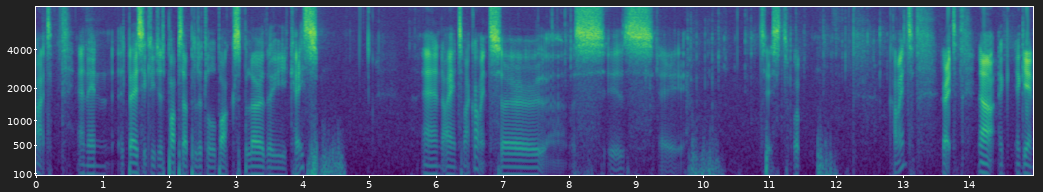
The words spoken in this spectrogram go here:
Right, and then it basically just pops up a little box below the case, and I enter my comment. So uh, this is a test whoop, comment. Great. Now, ag again,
